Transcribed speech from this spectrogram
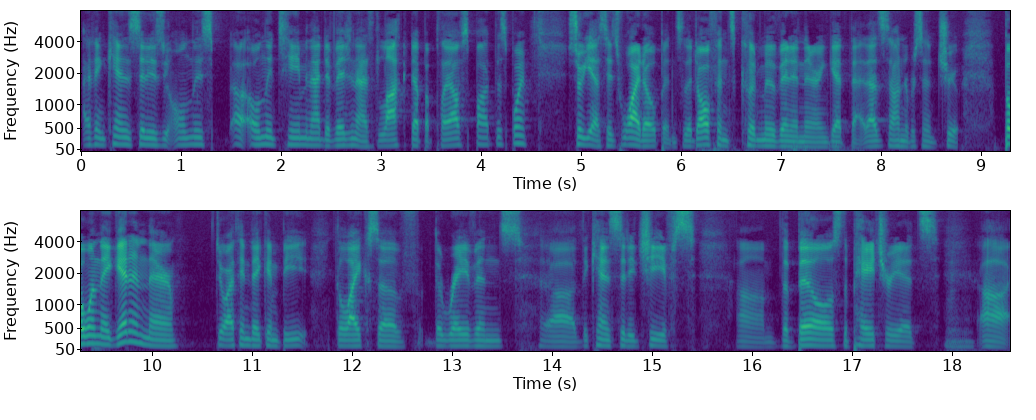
I think Kansas City is the only uh, only team in that division that's locked up a playoff spot at this point. So yes, it's wide open. So the Dolphins could move in in there and get that. That's 100% true. But when they get in there, do I think they can beat the likes of the Ravens, uh, the Kansas City Chiefs, um, the Bills, the Patriots? Uh,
